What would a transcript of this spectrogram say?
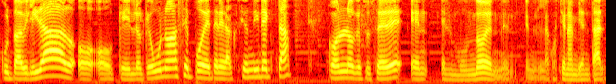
culpabilidad o, que lo que uno hace puede tener acción directa con lo que sucede en el mundo, en la cuestión ambiental.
